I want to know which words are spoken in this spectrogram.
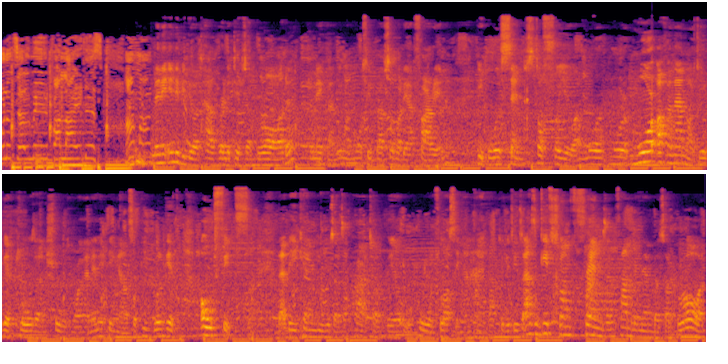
Wanna tell me if I like this? I'm a Many individuals have relatives abroad, Jamaican, you know, most people have somebody are foreign. People will send stuff for you and more more more often than not you'll get clothes and shoes more than anything else. So people will get outfits that they can use as a part of their whole flossing and hype activities as gifts from friends and family members abroad.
